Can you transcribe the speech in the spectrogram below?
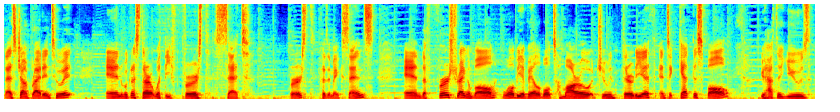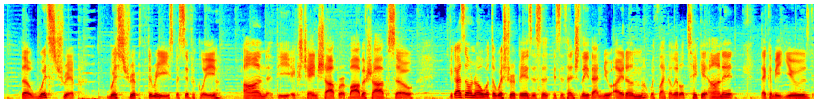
let's jump right into it. And we're gonna start with the first set first because it makes sense. And the first Dragon Ball will be available tomorrow, June 30th. And to get this ball, you have to use the Wish Strip, Wistrip 3 specifically, on the exchange shop or Baba shop. So if you guys don't know what the Wish Strip is, it's, it's essentially that new item with like a little ticket on it that can be used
